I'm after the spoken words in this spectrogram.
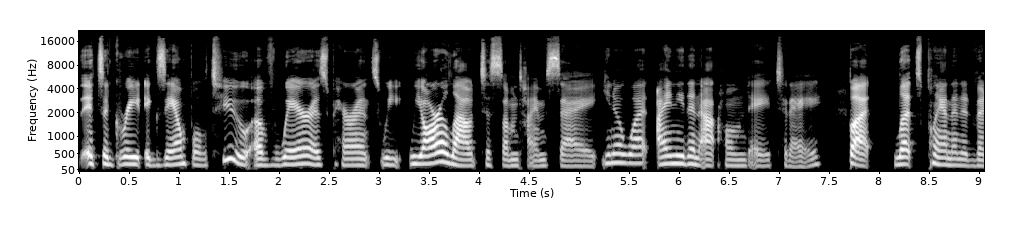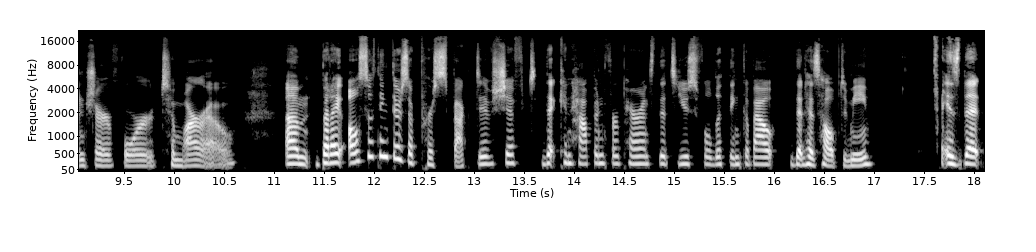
it's a great example too of where as parents we we are allowed to sometimes say, you know what, I need an at-home day today, but let's plan an adventure for tomorrow. Um, but I also think there's a perspective shift that can happen for parents that's useful to think about that has helped me is that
